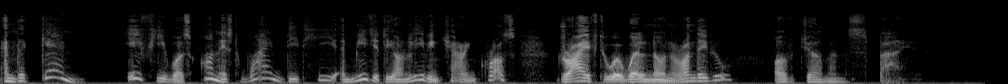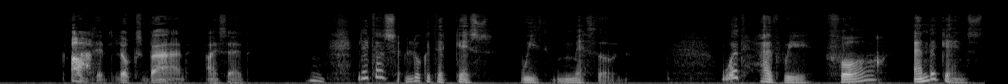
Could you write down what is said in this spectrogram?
And again, if he was honest, why did he, immediately on leaving Charing Cross, drive to a well-known rendezvous of German spies? Ah, it looks bad, I said. Hmm. Let us look at the case with method. What have we for and against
